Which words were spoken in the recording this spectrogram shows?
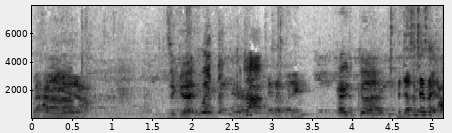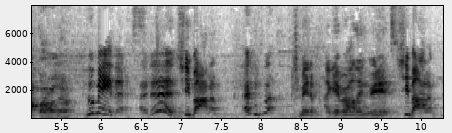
but how do you get it uh, out? Is it good? With the tongue. Tastes like pudding. It's good. It doesn't taste like alcohol though. Who made this? I did. She bought them. She made them. I gave her all the ingredients. She bought them.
